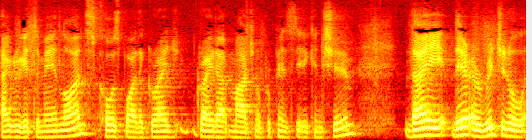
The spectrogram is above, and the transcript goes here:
aggregate demand lines caused by the greater marginal propensity to consume, they their original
